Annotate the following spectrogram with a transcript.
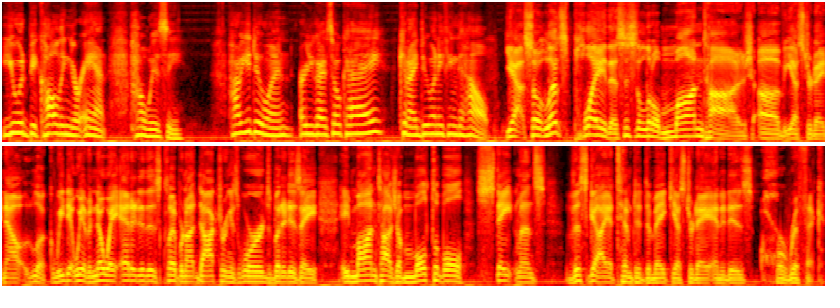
you would be calling your aunt, How is he? How you doing? Are you guys okay? Can I do anything to help? Yeah, so let's play this. This is a little montage of yesterday. Now, look, we did we have in no way edited this clip. We're not doctoring his words, but it is a a montage of multiple statements this guy attempted to make yesterday, and it is horrific.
